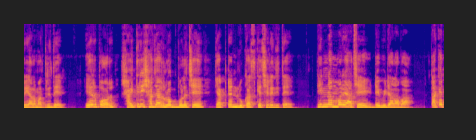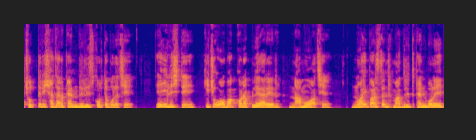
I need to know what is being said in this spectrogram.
রিয়াল মাদ্রিদে। এরপর সাঁত্রিশ হাজার লোক বলেছে ক্যাপ্টেন লুকাসকে ছেড়ে দিতে। তিন নম্বরে আছে ডেভিড আলাবা। তাকে ছত্রিশ হাজার ফ্যান রিলিজ করতে বলেছে। এই লিস্টে কিছু অবাক করা প্লেয়ারের নামও আছে। নয় পার্সেন্ট মাদ্রিদ ফ্যান বলে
